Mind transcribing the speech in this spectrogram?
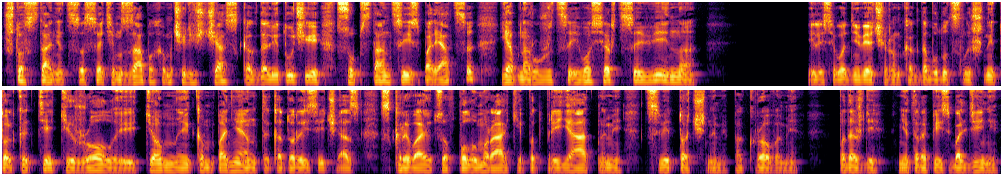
что станется с этим запахом через час, когда летучие субстанции испарятся и обнаружится его сердцевина?» Или сегодня вечером, когда будут слышны только те тяжелые темные компоненты, которые сейчас скрываются в полумраке под приятными цветочными покровами. Подожди, не торопись, Бальдини.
